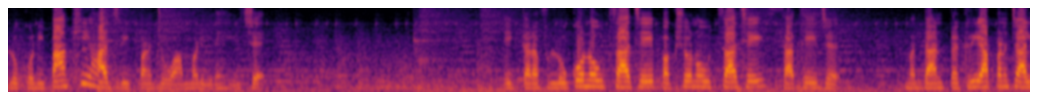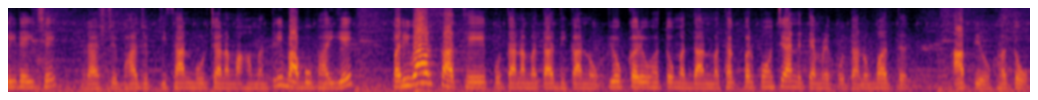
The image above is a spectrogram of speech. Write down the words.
લોકોની પાંખી હાજરી પણ જોવા મળી રહી છે. એક તરફ લોકોનો ઉત્સાહ છે, પક્ષોનો ઉત્સાહ છે, સાથે જ મતદાન પ્રક્રિયા પણ ચાલી રહી છે. રાષ્ટ્રીય ભાજપ કિસાન મોરચાના મહામંત્રી બાબુભાઈએ પરિવાર સાથે પોતાના મતાધિકારનો ઉપયોગ કર્યો હતો, મતદાન મથક પર પહોંચ્યા અને તેમણે પોતાનો મત આપ્યો હતો.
